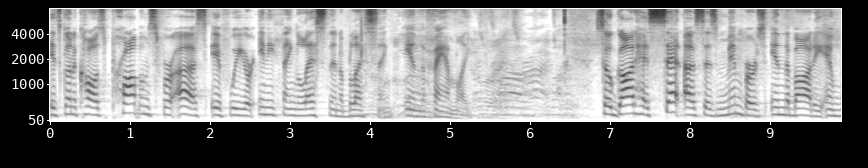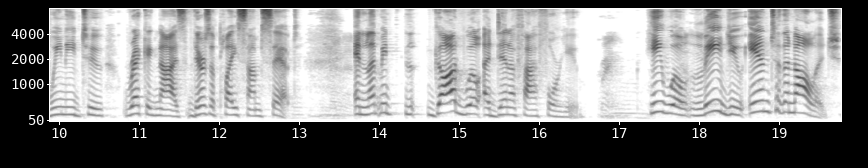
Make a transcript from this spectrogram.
it's going to cause problems for us if we are anything less than a blessing in the family so god has set us as members in the body and we need to recognize there's a place i'm set and let me god will identify for you he will lead you into the knowledge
